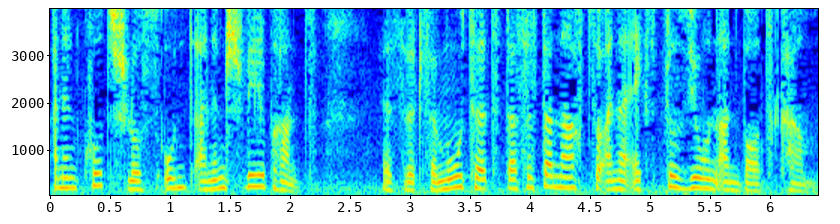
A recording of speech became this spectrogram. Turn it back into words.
einen Kurzschluss und einen Schwelbrand. Es wird vermutet, dass es danach zu einer Explosion an Bord kam.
